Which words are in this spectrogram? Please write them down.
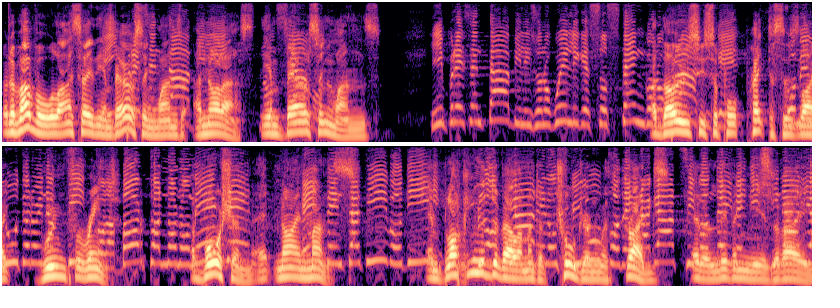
But above all, I say the embarrassing ones are not us. The embarrassing ones are those who support practices like womb for rent, abortion at nine months, and blocking the development of children with drugs at 11 years of age.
